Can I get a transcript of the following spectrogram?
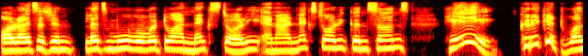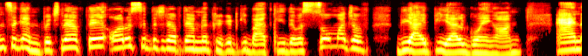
All right, Sachin, let's move over to our next story. And our next story concerns hey, cricket once again पिछले हफ़्ते और उससे पिछले हफ़्ते हमने क्रिकेट की बात की। There so much of the IPL going on and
